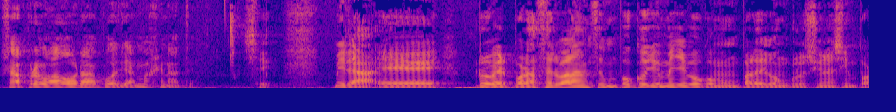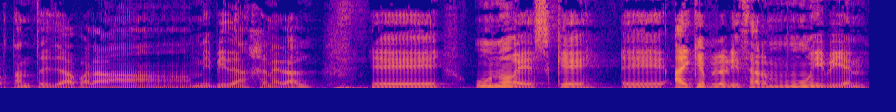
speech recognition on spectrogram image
o sea, prueba ahora, pues ya imagínate. Sí. Mira, eh, Robert, por hacer balance un poco, yo me llevo como un par de conclusiones importantes ya para mi vida en general. Eh, uno es que eh, hay que priorizar muy bien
